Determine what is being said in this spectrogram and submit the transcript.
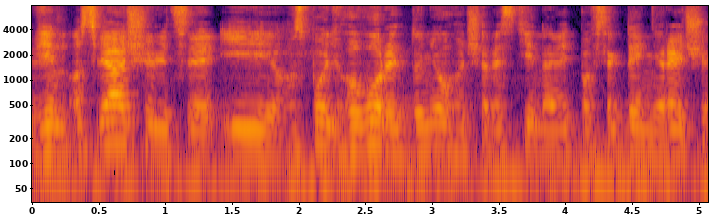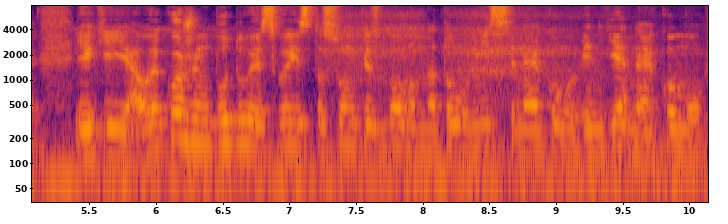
він освячується, і Господь говорить до нього через ті навіть повсякденні речі, які є. Але кожен будує свої стосунки з Богом на тому місці, на якому він є, на якому,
